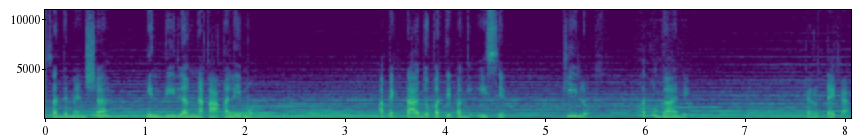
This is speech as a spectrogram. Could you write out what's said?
Sa dementia, hindi lang nakakalimot. Apektado pati pag-iisip, kilos, at ugali. Pero teka,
